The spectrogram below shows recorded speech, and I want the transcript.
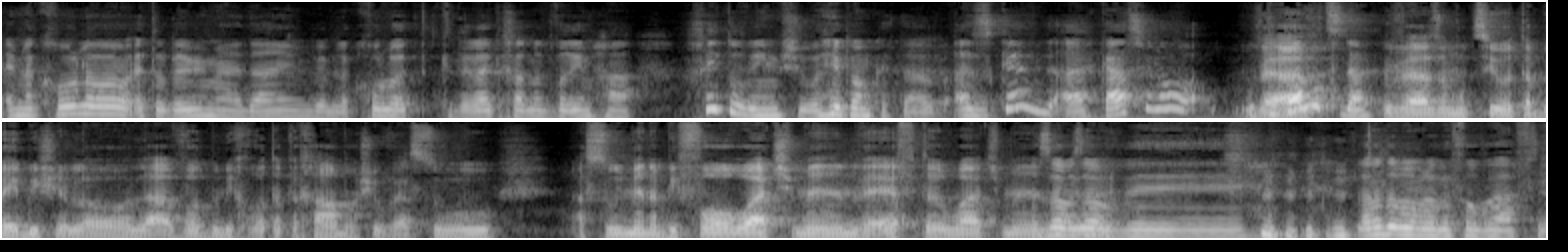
הם לקחו לו את ה baby מהידיים, והם לקחו לו את, כנראה את אחד מהדברים הכי טובים שהוא אי פעם כתב, אז כן, הכעס שלו הוא ואז- טיפה מוצדק. ואז הם הוציאו את ה baby שלו לעבוד במכרות הפחם או משהו ועשו עשו ממנה Before Watchmen ו-After Watchmen. עזוב. עזוב, אה, לא מדברים על before ו after.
